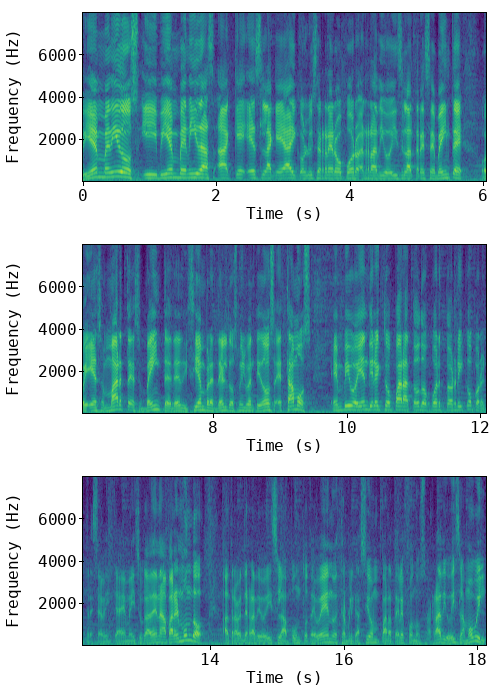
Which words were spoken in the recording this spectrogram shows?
Bienvenidos y bienvenidas a ¿Qué es la que hay? con Luis Herrero por Radio Isla 1320. Hoy es martes 20 de diciembre del 2022. Estamos en vivo y en directo para todo Puerto Rico por el 1320 AM y su cadena para el mundo a través de radioisla.tv, nuestra aplicación para teléfonos Radio Isla Móvil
